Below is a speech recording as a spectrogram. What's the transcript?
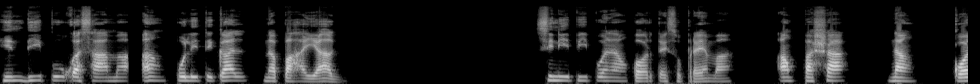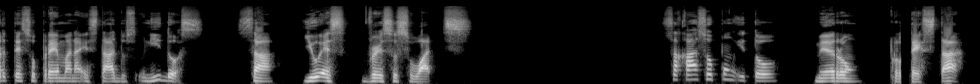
Hindi po kasama ang politikal na pahayag. Sinipi po ng Korte Suprema ang pasya ng Korte Suprema ng Estados Unidos sa US versus Watts. Sa kaso pong ito, merong protesta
